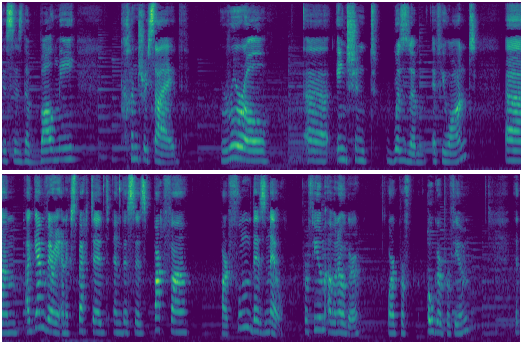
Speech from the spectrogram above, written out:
This is the balmy countryside rural, uh, ancient wisdom, if you want. Um, again, very unexpected, and this is Parfum, Parfum des Meaux, perfume of an ogre, or perf- ogre perfume. It,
